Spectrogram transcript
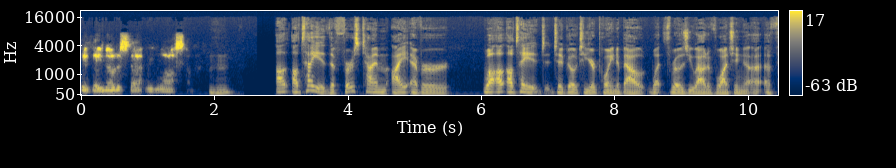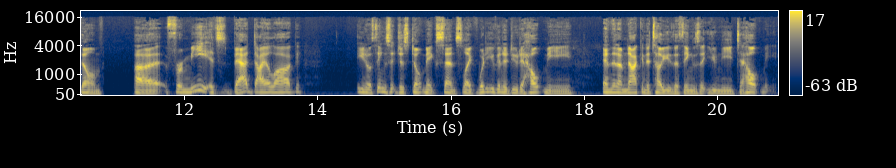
if they notice that, we lost them. Mm-hmm. I'll, I'll tell you, the first time I ever, well, I'll, I'll tell you to, to, go to your point about what throws you out of watching a, a film. Uh, for me, it's bad dialogue, you know, things that just don't make sense. Like, what are you going to do to help me? And then I'm not going to tell you the things that you need to help me.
